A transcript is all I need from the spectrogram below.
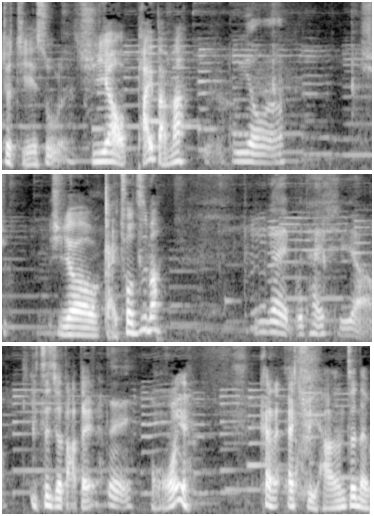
就结束了，需要排版吗？不用啊。需需要改错字吗？应该也不太需要，一次就打对了。对。哦哟，看来 H 好像真的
